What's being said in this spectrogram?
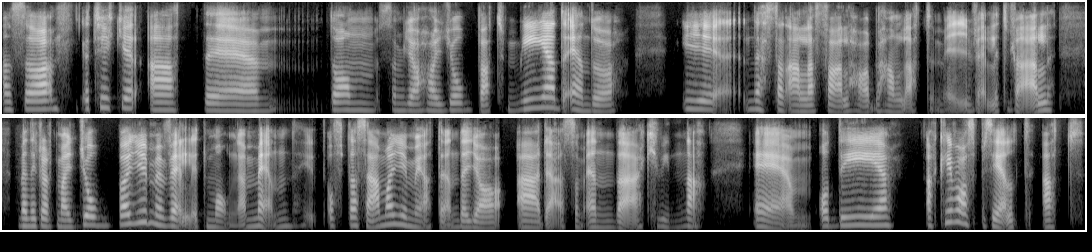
Alltså, jag tycker att Ehm, de som jag har jobbat med ändå i nästan alla fall har behandlat mig väldigt väl. Men det är klart, man jobbar ju med väldigt många män. Oftast är man ju möten där jag är där som enda kvinna. Eh, och det kan ju vara speciellt att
